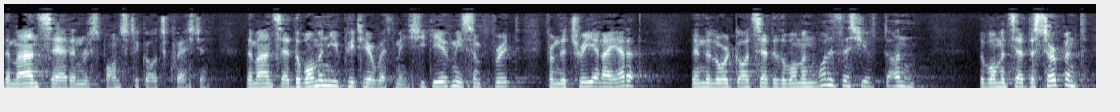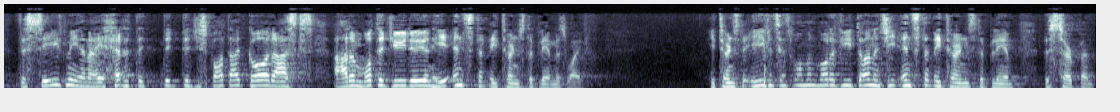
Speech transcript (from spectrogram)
The man said in response to God's question, the man said, The woman you put here with me, she gave me some fruit from the tree and I ate it. Then the Lord God said to the woman, What is this you have done? The woman said, The serpent deceived me and I ate it. Did, did, did you spot that? God asks Adam, What did you do? And he instantly turns to blame his wife. He turns to Eve and says, Woman, what have you done? And she instantly turns to blame the serpent.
